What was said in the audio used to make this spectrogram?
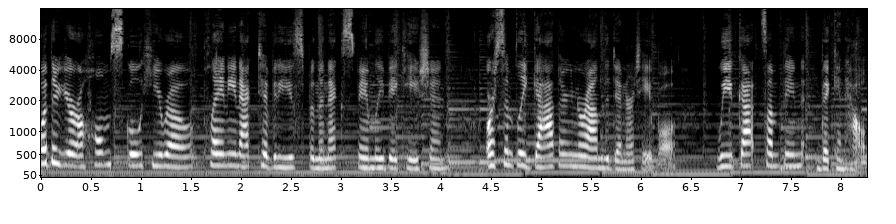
Whether you're a homeschool hero, planning activities for the next family vacation, or simply gathering around the dinner table, we've got something that can help.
